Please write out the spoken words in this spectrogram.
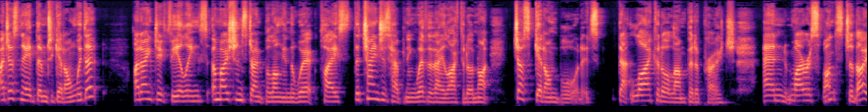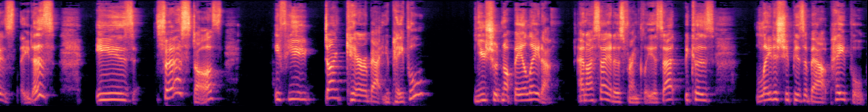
I just need them to get on with it. I don't do feelings. Emotions don't belong in the workplace. The change is happening whether they like it or not. Just get on board. It's that like it or lump it approach. And my response to those leaders is first off, if you don't care about your people, you should not be a leader. And I say it as frankly as that because leadership is about people.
